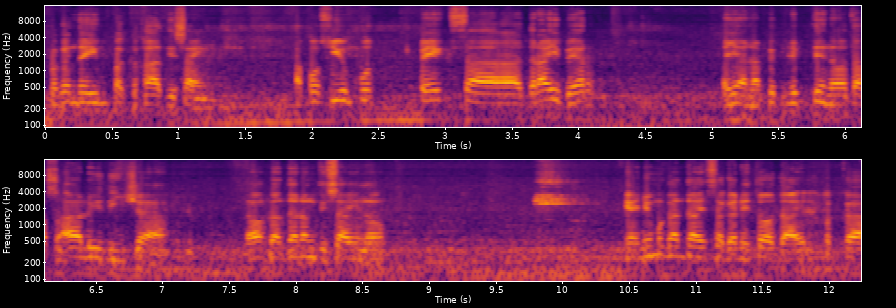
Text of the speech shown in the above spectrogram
maganda yung pagkaka-design. Tapos yung foot peg sa driver, ayan, napiflip din, no? Tapos alloy din siya. No? Ganda ng design, no? Yan yung maganda sa ganito dahil pagka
